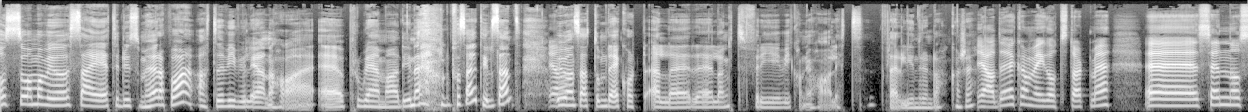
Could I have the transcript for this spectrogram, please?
Og så må vi jo si til du som hører på, at vi vil gjerne ha eh, problemene dine holdt på å si, tilsendt. Ja. Uansett om det er kort eller eh, langt, fordi vi kan jo ha litt flere lynrunder, kanskje. Ja, det kan vi godt starte med. Eh, send oss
